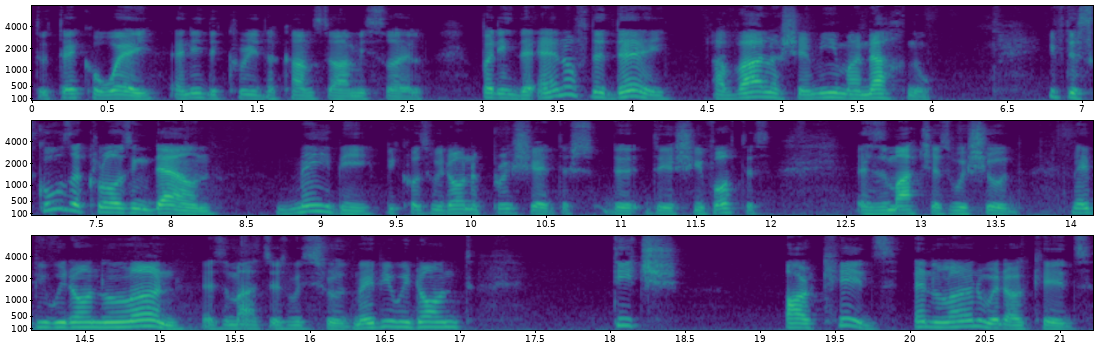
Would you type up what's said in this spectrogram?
to take away any decree that comes to Am Yisrael. But in the end of the day, aval Hashemim anachnu. If the schools are closing down, maybe because we don't appreciate the, the, the as much as we should. Maybe we don't learn as much as we should. Maybe we don't teach our kids and learn with our kids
